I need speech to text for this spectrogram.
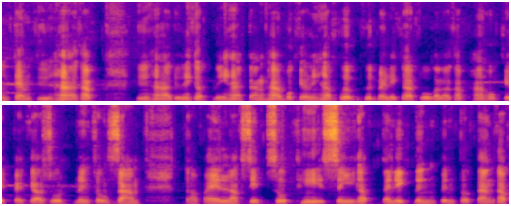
1 แต้มคือ 5 ครับ คือ 5 ตัวนี้ครับเลข5ตั้ง 5 บวกจากเลข5เพิ่มขึ้นไปเลข5ตัวกันแล้วครับ 5 6 7 8 9 0 1 2 3 ต่อไปหลัก 10 สูตรที่ 4 ครับ ได้เลข 1 เป็นตัวตั้งครับ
